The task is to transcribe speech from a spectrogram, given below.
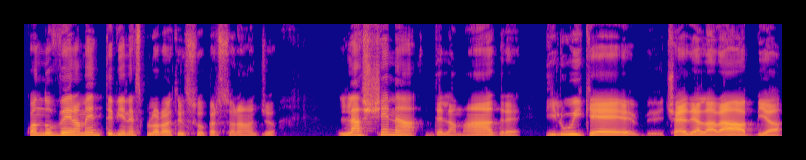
quando veramente viene esplorato il suo personaggio. La scena della madre, di lui che eh, cede alla rabbia,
